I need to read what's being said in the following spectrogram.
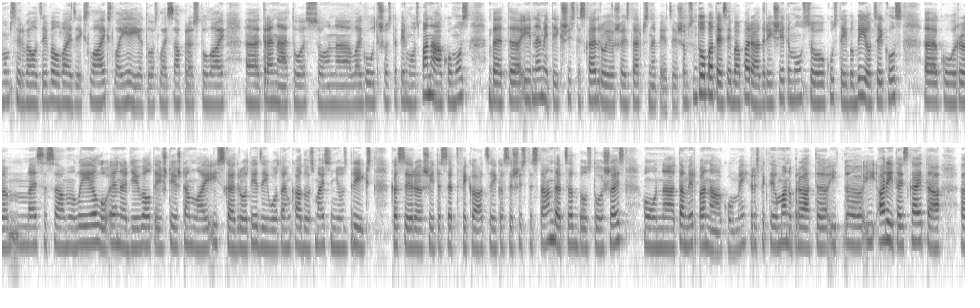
mums ir vēl, vēl vajadzīgs laiks, lai ieietos, lai saprastu, lai uh, trenētos un uh, lai gūtu šos pirmos panākumus. Bet uh, ir nemitīgs šis skaidrojošais darbs nepieciešams. Un to patiesībā parāda arī šī mūsu kustība biocikls, uh, kur mēs esam lielu enerģiju veltījuši tieši tam, lai izskaidrotu iedzīvotājiem, kādos maisiņos drīkst, kas ir šī certifikācija, kas ir šis standarts standarts atbilstošais, un uh, tam ir panākumi. Respektīvi, manuprāt, it, uh, arī tā skaitā uh,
